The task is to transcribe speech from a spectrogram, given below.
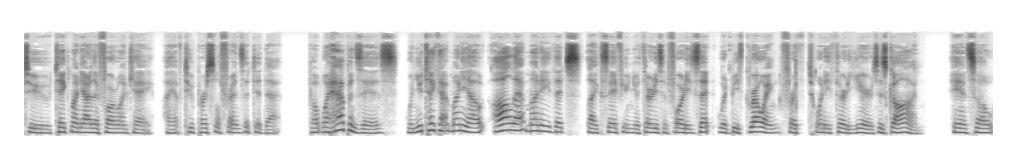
to take money out of their 401k. I have two personal friends that did that. But what happens is when you take that money out, all that money that's like, say, if you're in your 30s and 40s, that would be growing for 20, 30 years is gone. And so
